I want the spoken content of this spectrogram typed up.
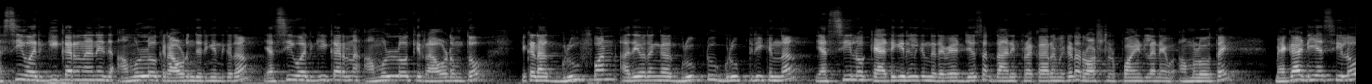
ఎస్సీ వర్గీకరణ అనేది అమల్లోకి రావడం జరిగింది కదా. ఎస్సీ వర్గీకరణ అమల్లోకి రావడంతో ఇక్కడ గ్రూప్ వన్ అదేవిధంగా గ్రూప్ టూ గ్రూప్ త్రీ కింద ఎస్సీలో కేటగిరీల కింద డివైడ్ చేస్తారు దాని ప్రకారం ఇక్కడ రోస్టర్ పాయింట్లు అనేవి అమలు అవుతాయి మెగా డిఎస్సిలో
